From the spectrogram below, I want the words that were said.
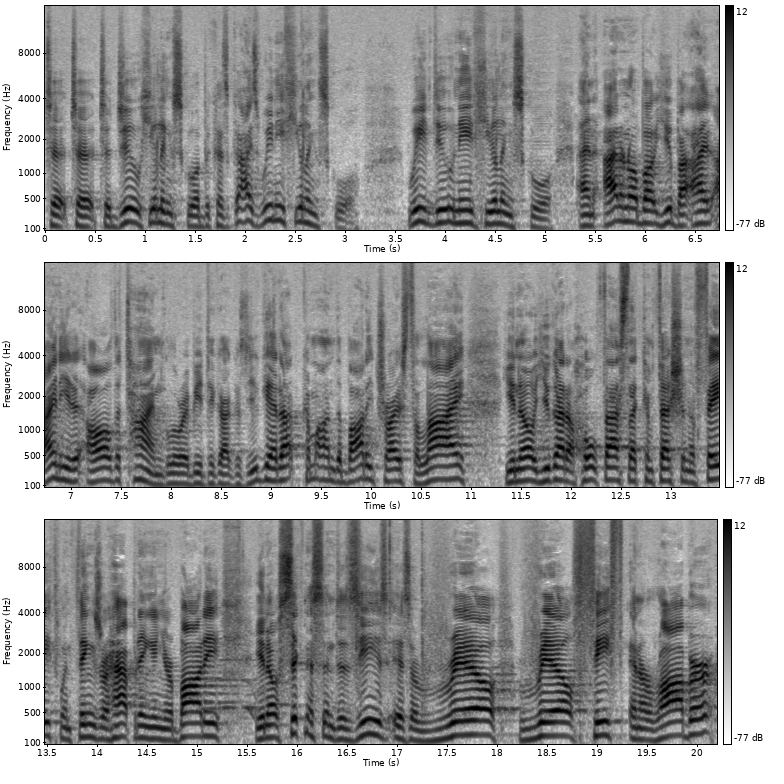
to, to, to do healing school, because, guys, we need healing school. We do need healing school. And I don't know about you, but I, I need it all the time, glory be to God. Because you get up, come on, the body tries to lie. You know, you got to hold fast that confession of faith when things are happening in your body. You know, sickness and disease is a real, real thief and a robber.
